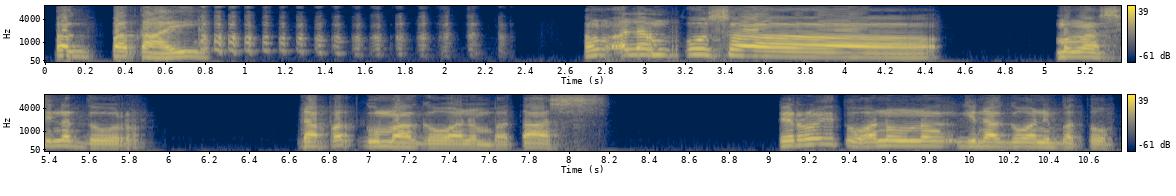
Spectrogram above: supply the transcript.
pagpatay. Ang alam ko sa mga senador, dapat gumagawa ng batas. Pero ito, anong ginagawa ni Bato?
